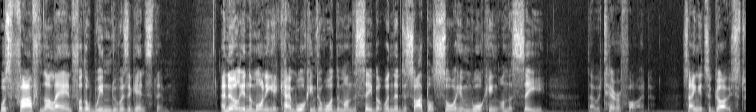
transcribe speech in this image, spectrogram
was far from the land, for the wind was against them. And early in the morning, he came walking toward them on the sea. But when the disciples saw him walking on the sea, they were terrified, saying, It's a ghost.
